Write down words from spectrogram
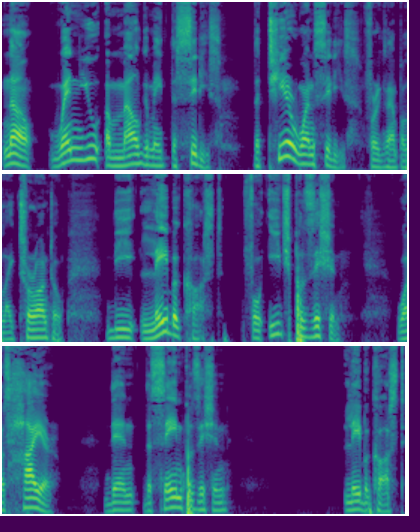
now, when you amalgamate the cities, the tier one cities, for example, like Toronto, the labor cost for each position was higher than the same position labor cost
